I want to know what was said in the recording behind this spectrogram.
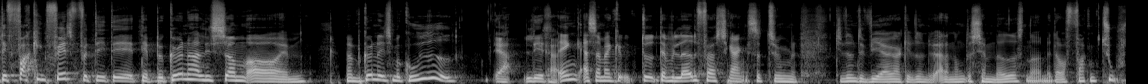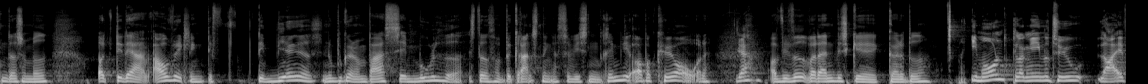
det er fucking fedt, fordi det, det begynder ligesom at, øhm, man begynder ligesom at gå udvide ja. lidt. Ja. Ikke? Altså man, kan- du, da vi lavede det første gang, så tænkte man, kan vide, om det virker, kan vide, om det, er der nogen, der ser med og sådan noget, men der var fucking tusind, der så med. Og det der afvikling, det, det virkede, så nu begynder man bare at se muligheder, i stedet for begrænsninger, så vi er sådan rimelig op og køre over det. ja. Og vi ved, hvordan vi skal gøre det bedre. I morgen kl. 21 live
